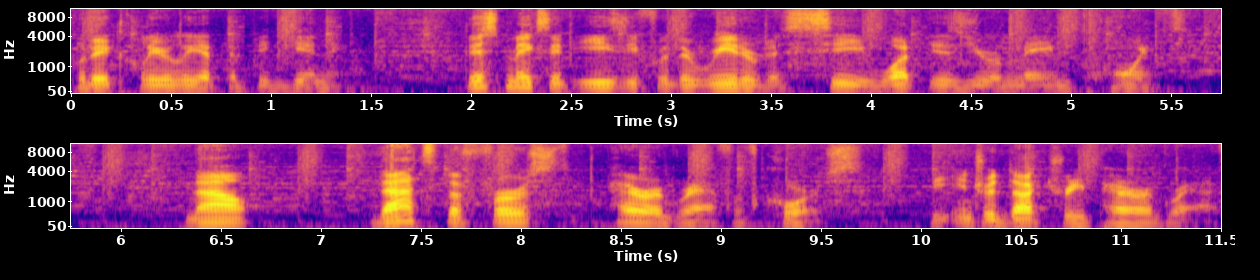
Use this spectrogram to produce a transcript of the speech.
put it clearly at the beginning. This makes it easy for the reader to see what is your main point. Now, that's the first paragraph, of course, the introductory paragraph.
